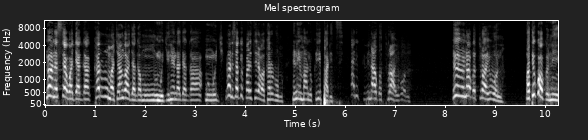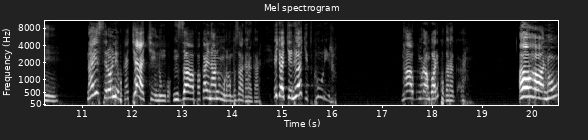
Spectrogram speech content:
none se wajyaga karuruma cyangwa wajyaga mu mu mujyi? Nti najyaga mu mujyi. None se ko iparitse ireba karuruma? Ni impanuka iyiparitse ariko ibi ntabwo turabibona. Ibi ntabwo turabibona. Bati koko ni nahise rero nibuka cya kintu ngo nzapfa kandi nta n'umurambo uzagaragara. Icyo kintu iyo kitwurira ntabwo umurambo wari kugaragara. Aho hantu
